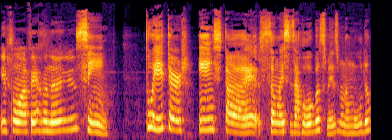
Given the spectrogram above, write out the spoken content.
YA Fernandes. sim. Twitter, Insta, é, são esses arrobas mesmo, não mudam.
